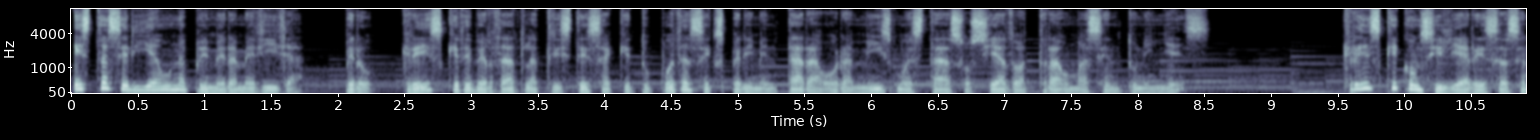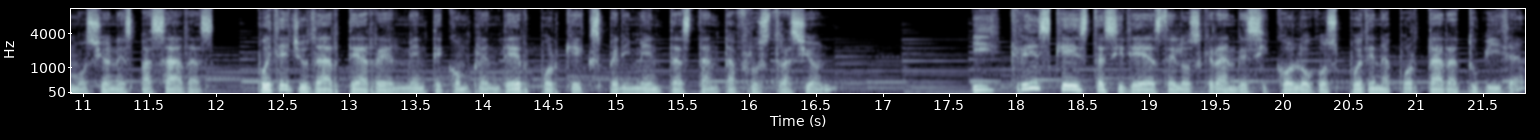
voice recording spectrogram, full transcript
Esta sería una primera medida, pero ¿crees que de verdad la tristeza que tú puedas experimentar ahora mismo está asociado a traumas en tu niñez? ¿Crees que conciliar esas emociones pasadas puede ayudarte a realmente comprender por qué experimentas tanta frustración? ¿Y crees que estas ideas de los grandes psicólogos pueden aportar a tu vida?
